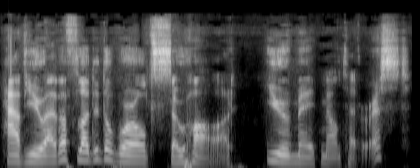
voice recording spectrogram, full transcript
Have you ever flooded the world so hard you made Mount Everest?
